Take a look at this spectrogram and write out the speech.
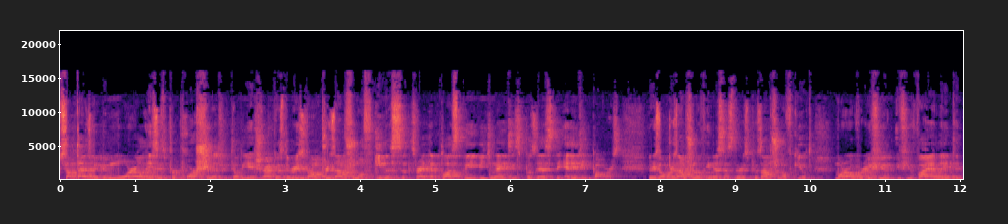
sometimes maybe moral is it proportionate retaliation Okay. because there is no presumption of innocence right and plus the vigilantes possess the editing powers there is no presumption of innocence there is presumption of guilt moreover if you if you violated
